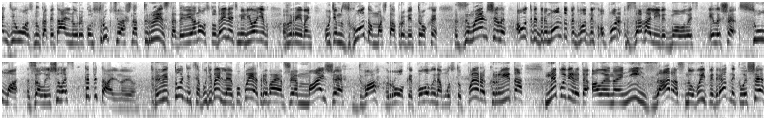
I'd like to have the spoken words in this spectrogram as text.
грандіозну капітальну реконструкцію аж на 399 мільйонів гривень. Утім, згодом масштаб робіт трохи зменшили. А от від ремонту підводних опор взагалі відмовились, і лише сума залишилась капітальною. Відтоді ця будівельна епопея триває вже майже два роки. Половина мосту перекрита. Не повірите, але на ній зараз новий підрядник лише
